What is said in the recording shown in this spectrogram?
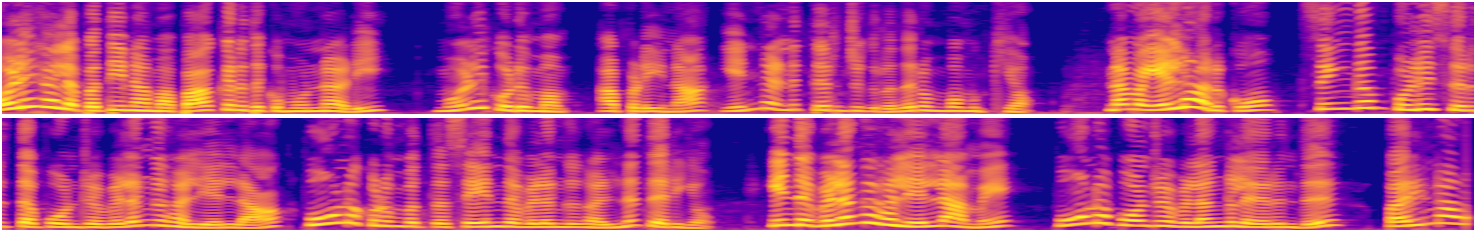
மொழிகளை பற்றி நம்ம பார்க்குறதுக்கு முன்னாடி மொழி குடும்பம் அப்படின்னா என்னன்னு தெரிஞ்சுக்கிறது ரொம்ப முக்கியம். நம்ம எல்லாருக்கும் சிங்கம் புலி சிறுத்தை போன்ற விலங்குகள் எல்லாம் பூனை குடும்பத்தை சேர்ந்த விலங்குகள்னு தெரியும். இந்த விலங்குகள் எல்லாமே பூனை போன்ற விலங்குல இருந்து பரிணாம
